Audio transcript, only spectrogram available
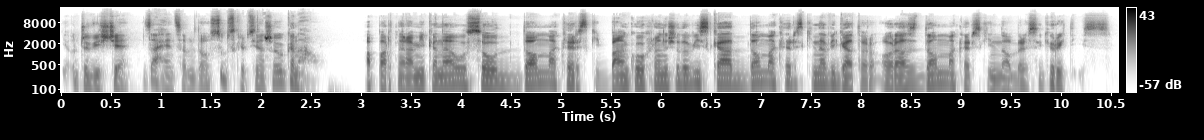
i oczywiście zachęcam do subskrypcji naszego kanału. A partnerami kanału są Dom Maklerski Banku Ochrony Środowiska, Dom Maklerski Navigator oraz Dom Maklerski Nobel Securities.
